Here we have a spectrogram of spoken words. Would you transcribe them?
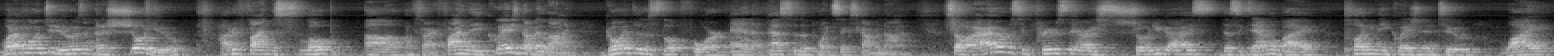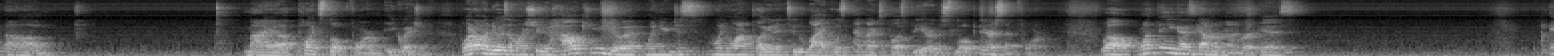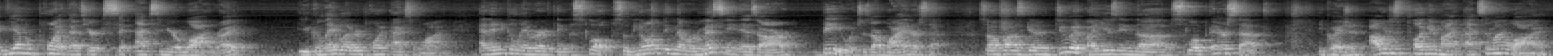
what I'm going to do is I'm going to show you how to find the slope, uh, I'm sorry, find the equation of a line going through the slope 4 and that passes through the point 6 comma 9. So I obviously previously already showed you guys this example by plugging the equation into y, um, my uh, point slope form equation. What I want to do is I want to show you how can you do it when you just when you want to plug it into the y equals mx plus b or the slope intercept form. Well, one thing you guys got to remember is if you have a point that's your x and your y, right? You can label every point x and y, and then you can label everything the slope. So the only thing that we're missing is our b, which is our y-intercept. So if I was going to do it by using the slope-intercept equation, I would just plug in my x and my y.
